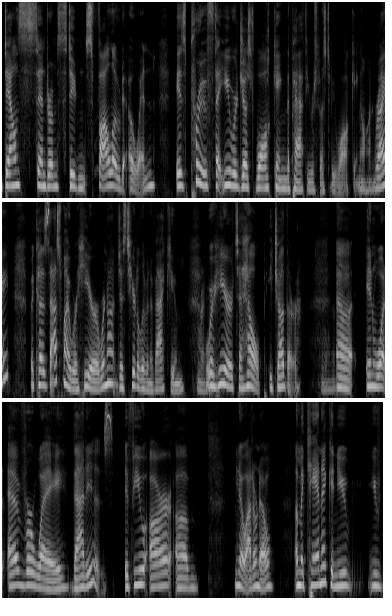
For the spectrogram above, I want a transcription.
Down syndrome students followed Owen is proof that you were just walking the path you were supposed to be walking on, Mhm. right? Because that's why we're here. We're not just here to live in a vacuum. Right. We're here to help each other Yeah. uh, in whatever way that is. If you are, um, you know, I don't know, a mechanic and you you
